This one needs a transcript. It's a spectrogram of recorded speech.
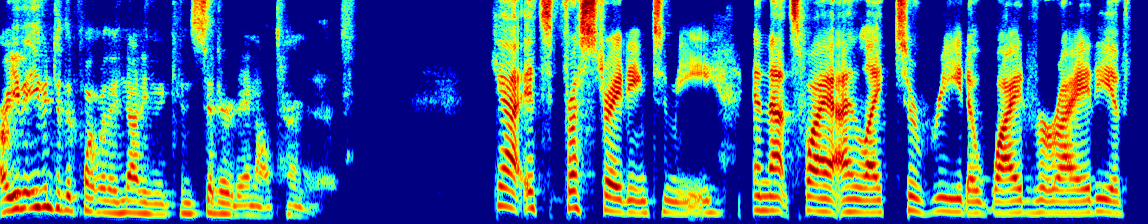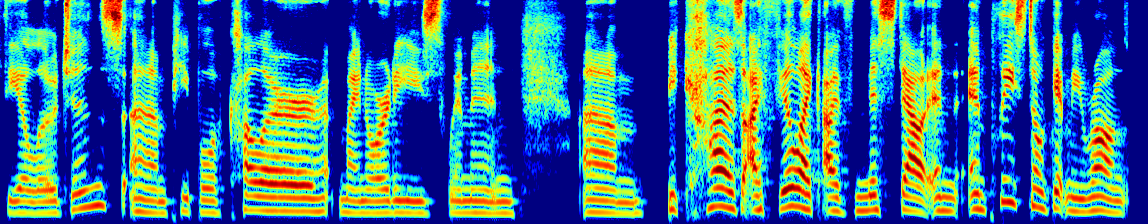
or even, even to the point where they've not even considered an alternative? Yeah, it's frustrating to me. And that's why I like to read a wide variety of theologians, um, people of color, minorities, women, um, because I feel like I've missed out. And and please don't get me wrong,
